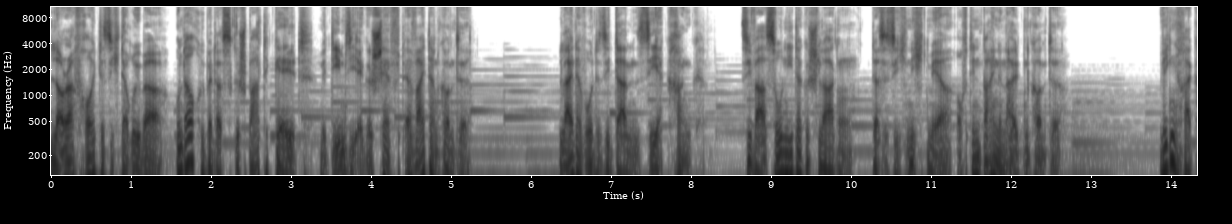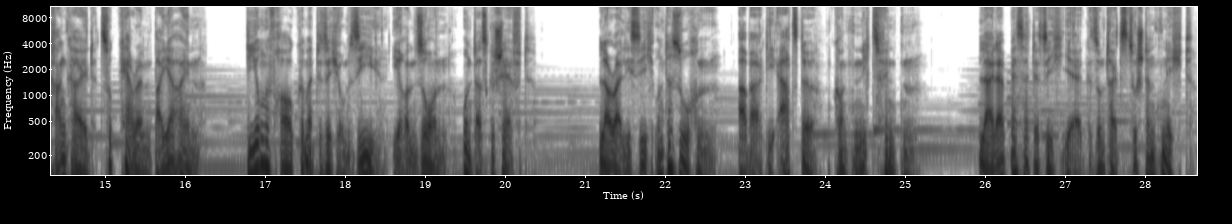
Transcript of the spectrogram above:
Laura freute sich darüber und auch über das gesparte Geld, mit dem sie ihr Geschäft erweitern konnte. Leider wurde sie dann sehr krank. Sie war so niedergeschlagen, dass sie sich nicht mehr auf den Beinen halten konnte. Wegen ihrer Krankheit zog Karen bei ihr ein. Die junge Frau kümmerte sich um sie, ihren Sohn und das Geschäft. Laura ließ sich untersuchen, aber die Ärzte konnten nichts finden. Leider besserte sich ihr Gesundheitszustand nicht,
